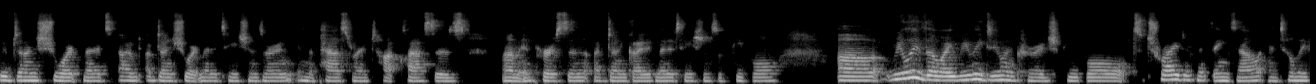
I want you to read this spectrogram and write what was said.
we've done short medit- I've, I've done short meditations, or in, in the past when I've taught classes, um, in person. I've done guided meditations with people. Uh, really, though, I really do encourage people to try different things out until they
